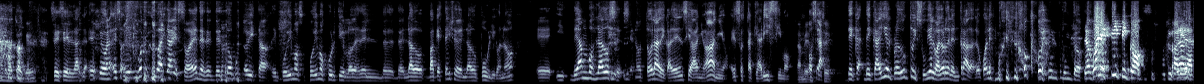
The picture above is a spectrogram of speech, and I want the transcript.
no me la toque. Sí, sí, eh, bueno, eso, eh, igual iba a ir a eso, desde, desde, todo punto de vista. pudimos, pudimos curtirlo desde el, desde el lado backstage y del lado público, ¿no? Eh, y de ambos lados se, notó la decadencia año a año, eso está clarísimo. o sea, decaía el producto y subía el valor de la entrada, lo cual es muy loco en un punto. Lo cual es típico, en realidad.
